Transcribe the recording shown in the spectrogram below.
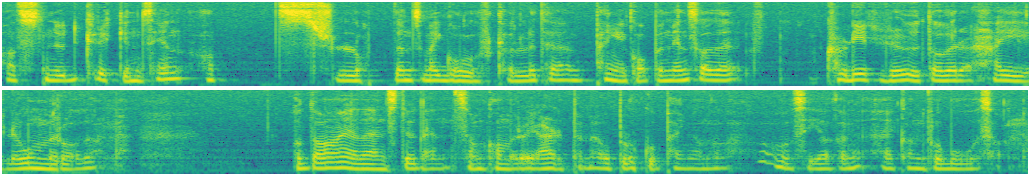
har snudd krykken sin og slått den som ei golfkølle til pengekoppen min, så det klirrer utover hele området. Og da er det en student som kommer og hjelper meg å plukke opp pengene og, og sier at jeg kan få bo hos han.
